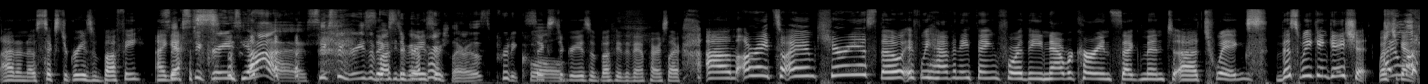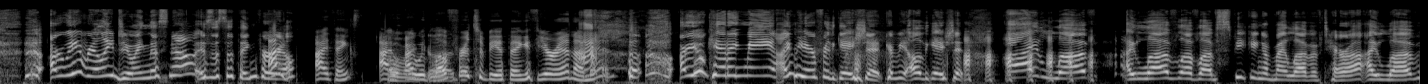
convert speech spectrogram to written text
I don't know, six degrees of Buffy, I Six guess. degrees, yeah. Six degrees of Six Buffy the Vampire Slayer. That's pretty cool. Six degrees of Buffy the Vampire Slayer. Um, all right, so I am curious though if we have anything for the now recurring segment uh, Twigs this week in gay shit. What you got? Are we really doing this now? Is this a thing for real? I think I, Oh I would love for it to be a thing. If you're in, I'm in. Are you kidding me? I'm here for the gay shit. Give me all the gay shit. I love, I love, love, love. Speaking of my love of Tara, I love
